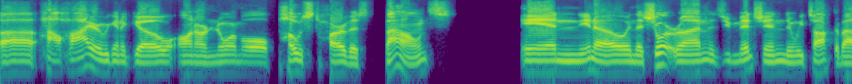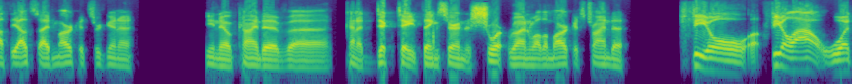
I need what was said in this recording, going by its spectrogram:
uh, how high are we going to go on our normal post harvest bounce? And, you know, in the short run, as you mentioned, and we talked about the outside markets are going to, you know, kind of, uh, kind of dictate things there in the short run while the market's trying to feel, feel out what,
